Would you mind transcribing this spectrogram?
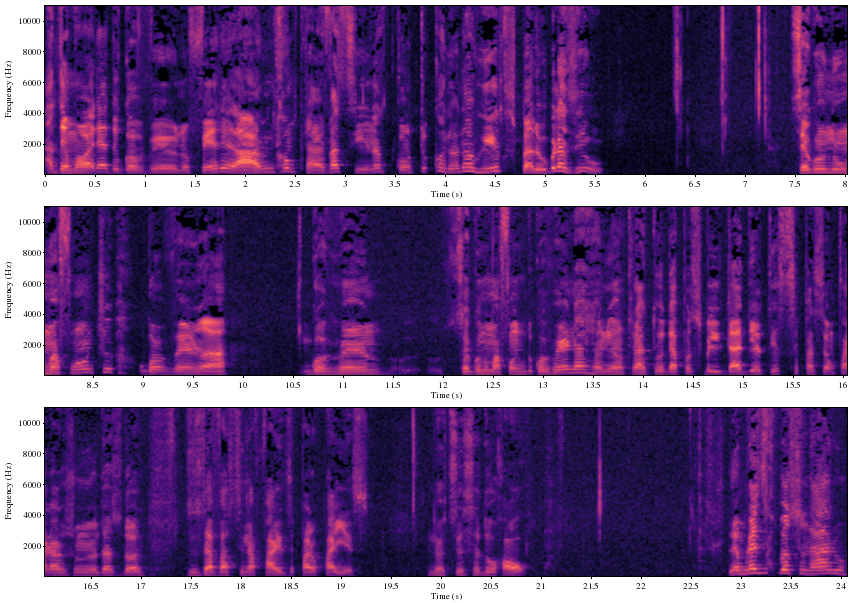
a demora do governo federal em comprar vacinas contra o coronavírus para o Brasil. Segundo uma fonte, o governo, a, o governo, segundo uma fonte do governo, a reunião tratou da possibilidade de antecipação para junho das doses da vacina Pfizer para o país. Notícia do Hall. Lembrando que Bolsonaro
